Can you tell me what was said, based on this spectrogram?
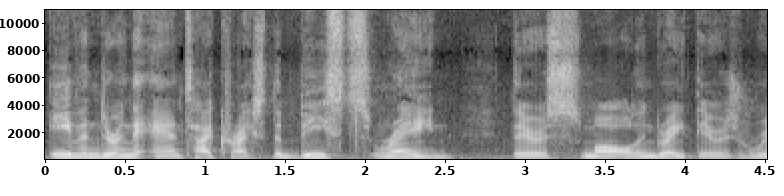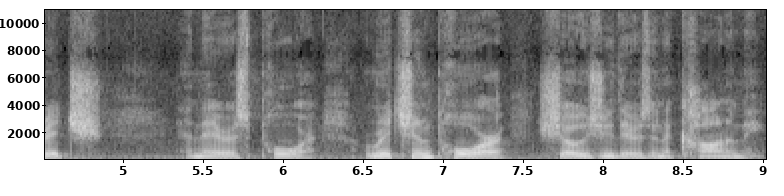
even during the Antichrist, the beast's reign, there is small and great, there is rich and there is poor. Rich and poor shows you there's an economy.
